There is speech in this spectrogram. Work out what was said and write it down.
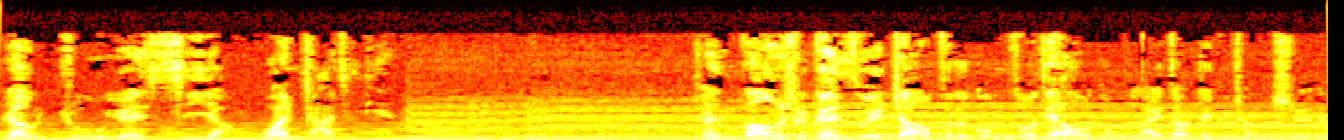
让住院吸氧观察几天。陈芳是跟随丈夫的工作调动来到这个城市的，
